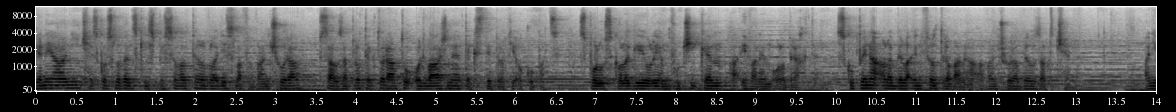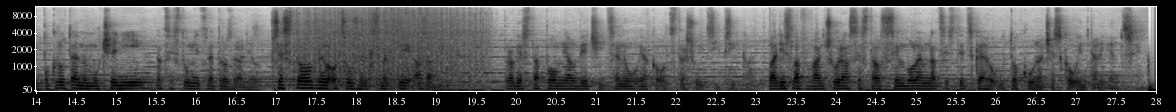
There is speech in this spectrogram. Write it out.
Geniální československý spisovatel Vladislav Vančura psal za protektorátu odvážné texty proti okupaci. Spolu s kolegy Juliem Fučíkem a Ivanem Olbrachtem. Skupina ale byla infiltrovaná a Vančura byl zatčen. Ani po krutém mučení nacistům nic neprozradil. Přesto byl odsouzen k smrti a zabit. Pro gestapo měl větší cenu jako odstrašující příklad. Vladislav Vančura se stal symbolem nacistického útoku na českou inteligenci.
